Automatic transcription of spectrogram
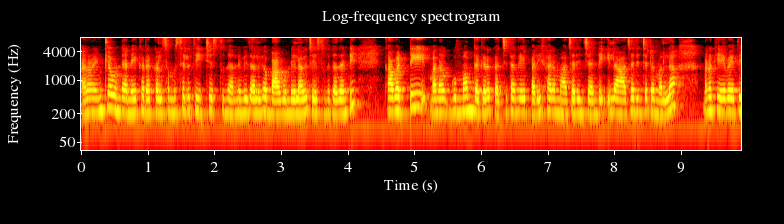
మన ఇంట్లో ఉండే అనేక రకాల సమస్యలు తీర్చేస్తుంది. అన్ని విధాలుగా బాగుండేలాగా చేస్తుంది కదండి. కాబట్టి మన గుమ్మం దగ్గర ఖచ్చితంగా ఈ పరిహారం ఆచరించండి. ఇలా ఆచరించడం వల్ల మనకు ఏవైతే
